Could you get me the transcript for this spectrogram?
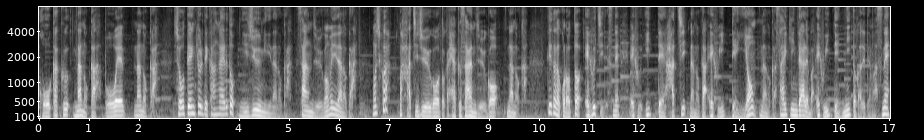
広角なのか、望遠なのか、焦点距離で考えると 20mm なのか、35mm なのか、もしくは85とか135なのか。っていったところと F 値ですね。F1.8 なのか F1.4 なのか最近であれば F1.2 とか出てますね。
